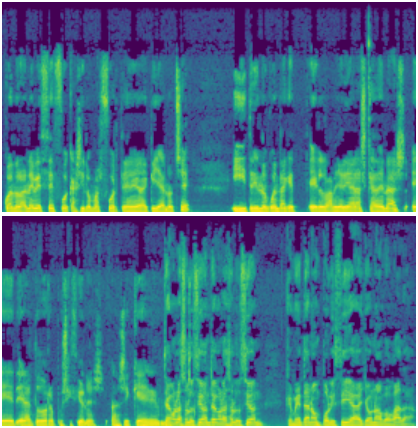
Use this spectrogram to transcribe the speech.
cuando la NBC fue casi lo más fuerte en aquella noche y teniendo en cuenta que en la mayoría de las cadenas eh, eran todo reposiciones. Así que Tengo la solución, tengo la solución. Que metan a un policía y a una abogada.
